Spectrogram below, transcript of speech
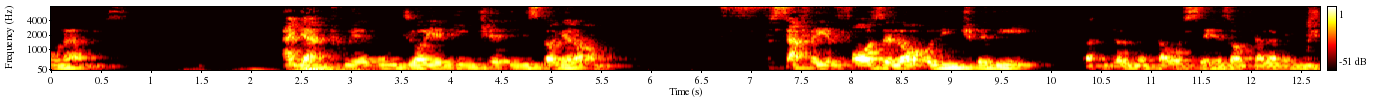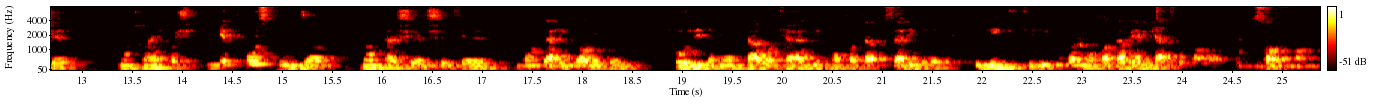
هنر نیست. اگر توی اون جای لینک اینستاگرام صفحه فاضلا و لینک بدی وقتی داره محتواش سه هزار کلمه میشه مطمئن باشید یه پست اونجا منتشر شه که ما در این رابطه تولید محتوا کردیم مخاطب سریع میره لینک کلیک می‌کنه مخاطب یعنی کسب و کار سازمان.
